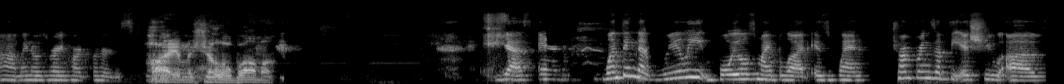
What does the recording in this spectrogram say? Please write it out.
Um, I know it was very hard for her to speak. Hi, I'm Michelle Obama. Yes, and one thing that really boils my blood is when Trump brings up the issue of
